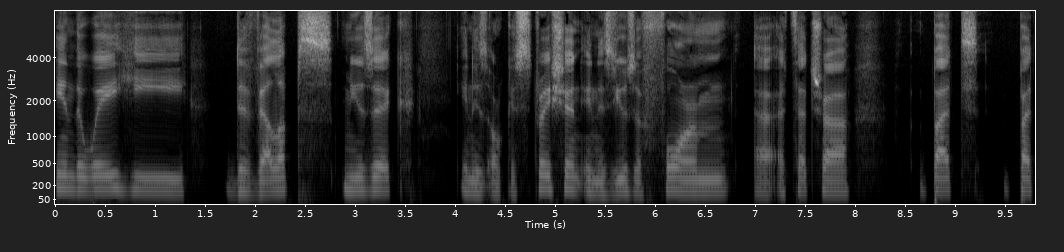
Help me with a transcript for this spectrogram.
in the way he develops music, in his orchestration, in his use of form, uh, etc. But but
